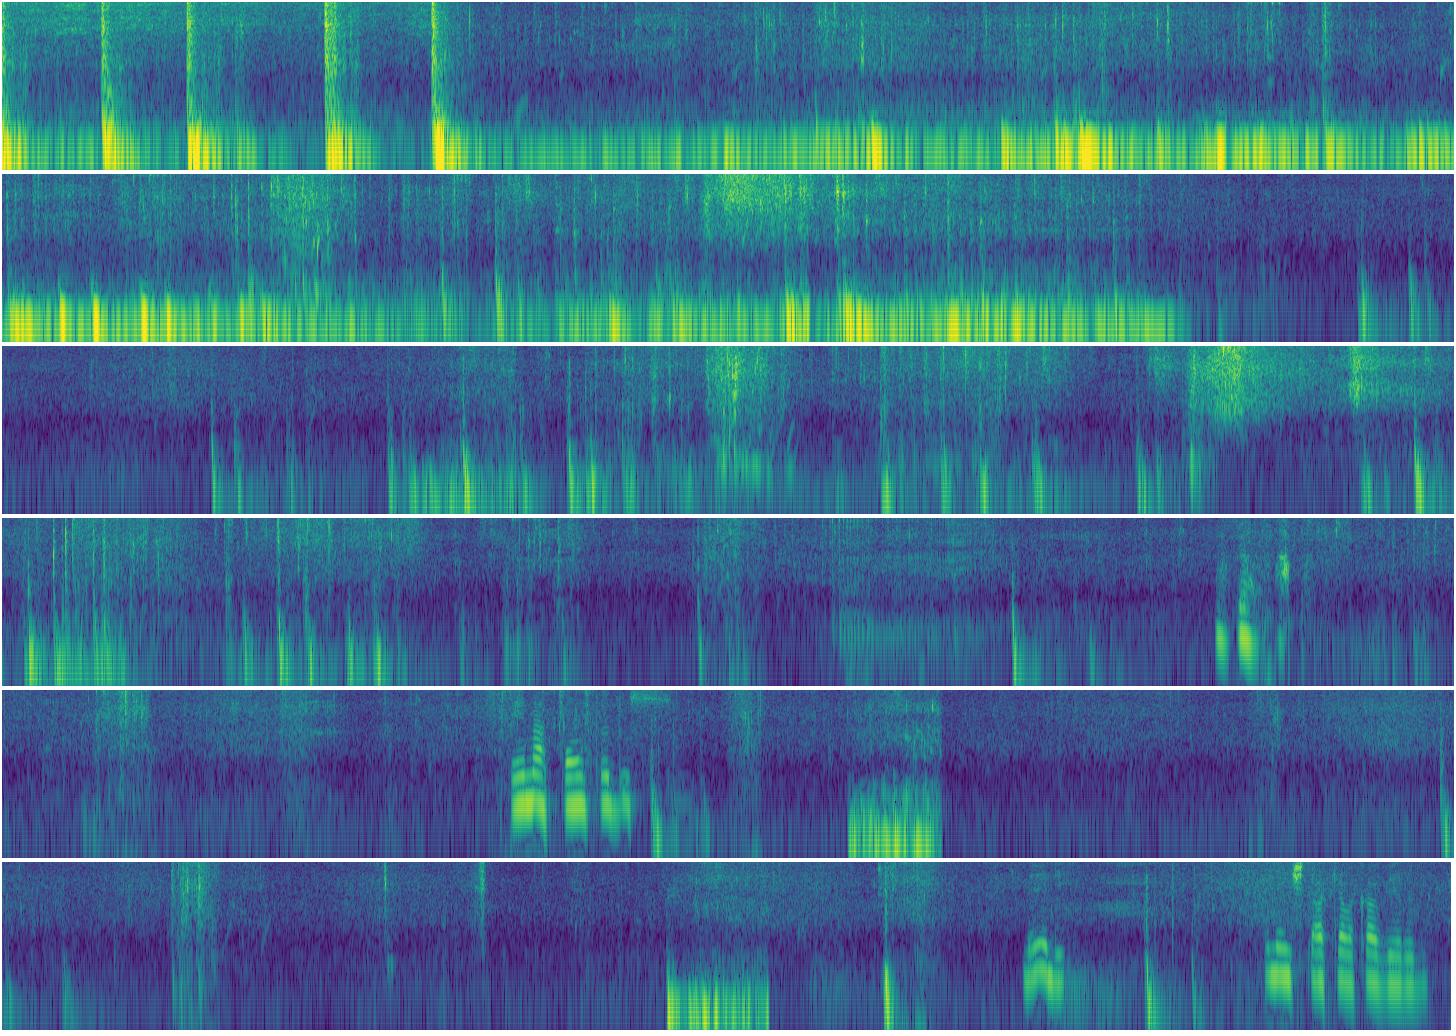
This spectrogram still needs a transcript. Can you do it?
Ver um mapa. Bem na ponta do sul. Bem ali. Onde está aquela caveira ali?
